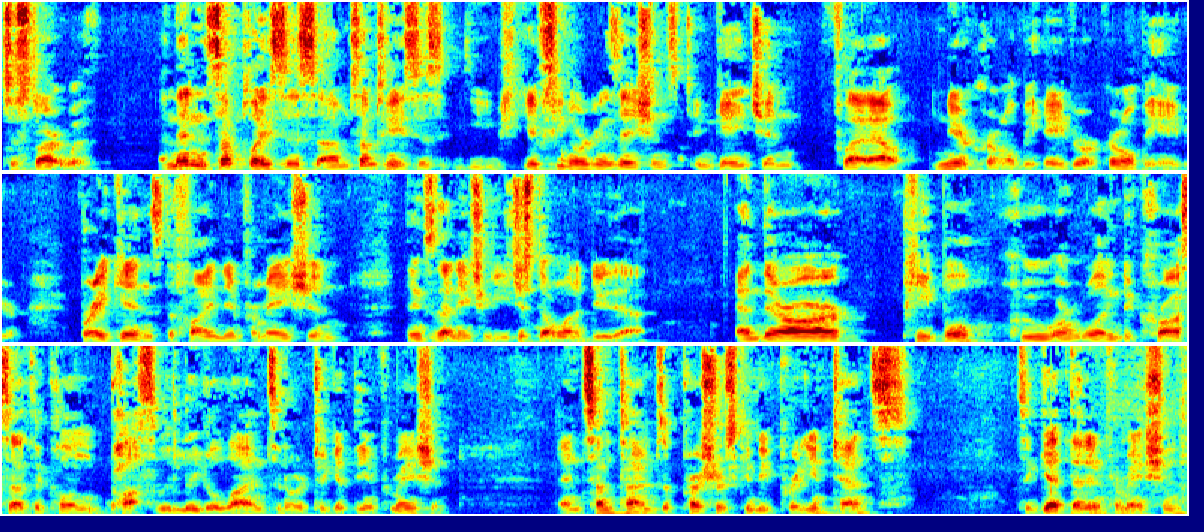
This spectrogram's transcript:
to start with. And then in some places, um, some cases, you've seen organizations engage in flat out near criminal behavior or criminal behavior, break ins to find information, things of that nature. You just don't want to do that. And there are people who are willing to cross ethical and possibly legal lines in order to get the information. And sometimes the pressures can be pretty intense to get that information,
